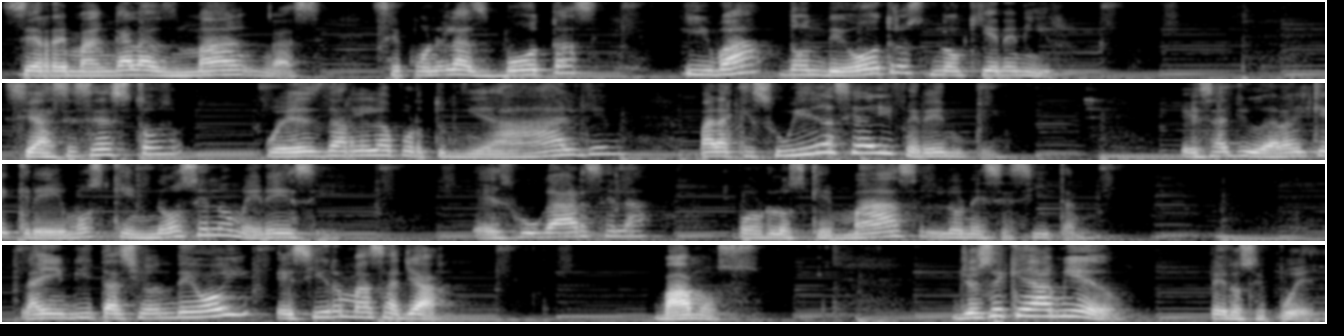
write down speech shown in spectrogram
se remanga las mangas, se pone las botas y va donde otros no quieren ir? Si haces esto, puedes darle la oportunidad a alguien para que su vida sea diferente. Es ayudar al que creemos que no se lo merece. Es jugársela por los que más lo necesitan. La invitación de hoy es ir más allá. Vamos. Yo sé que da miedo, pero se puede.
